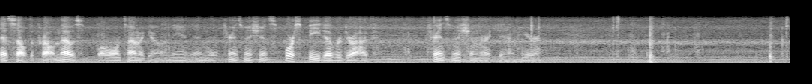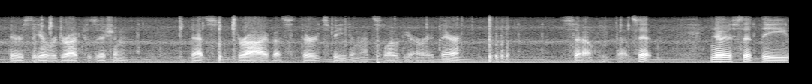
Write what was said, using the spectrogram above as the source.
that solved the problem. That was a long time ago. And the, and the transmission, it's four-speed overdrive transmission right down here. There's the overdrive position. That's drive, that's third speed, and that's slow gear right there. So, that's it. Notice that the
